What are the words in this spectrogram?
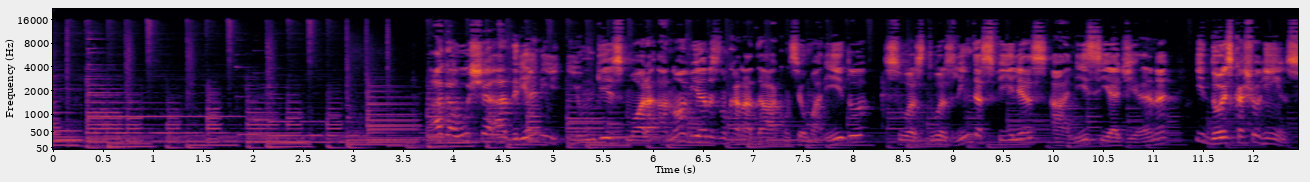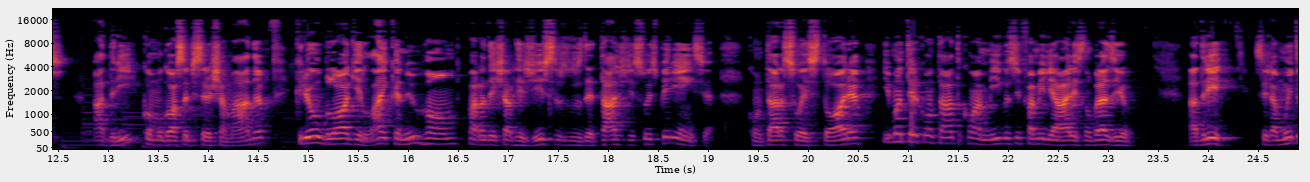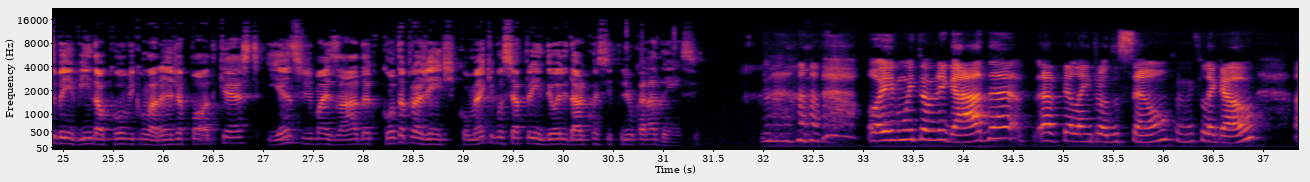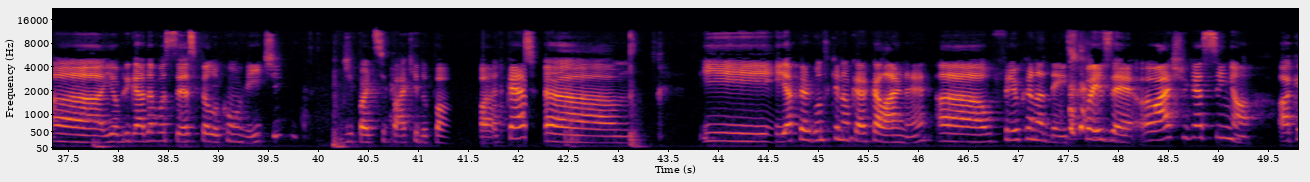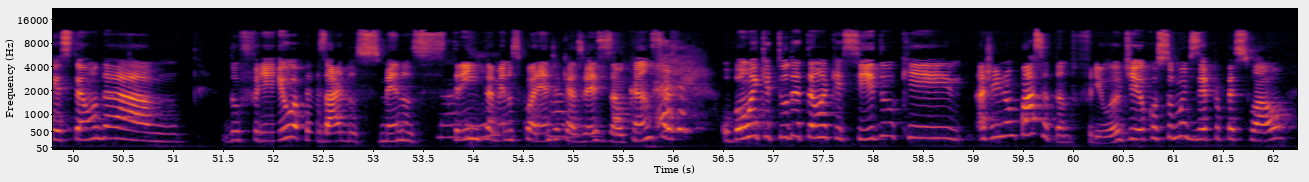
A gaúcha Adriane Junges mora há nove anos no Canadá com seu marido, suas duas lindas filhas, a Alice e a Diana, e dois cachorrinhos. Adri, como gosta de ser chamada, criou o blog Like a New Home para deixar registros dos detalhes de sua experiência, contar sua história e manter contato com amigos e familiares no Brasil. Adri, seja muito bem-vinda ao Couve com Laranja Podcast e antes de mais nada, conta pra gente como é que você aprendeu a lidar com esse frio canadense. Oi, muito obrigada ah, pela introdução, foi muito legal. Uh, e obrigada a vocês pelo convite de participar aqui do podcast. Uh, e, a pergunta que não quero calar, né? Uh, o frio canadense. Pois é, eu acho que assim, ó, a questão da, do frio, apesar dos menos 30, menos 40 que às vezes alcança o bom é que tudo é tão aquecido que a gente não passa tanto frio. Eu, eu costumo dizer pro pessoal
